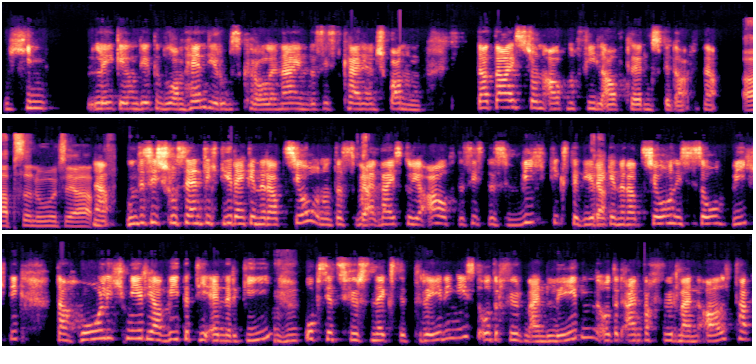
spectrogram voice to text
mich hin lege und irgendwo am Handy rumscrolle. Nein, das ist keine Entspannung. Da, da ist schon auch noch viel Aufklärungsbedarf. Ja. Absolut, ja. ja. Und es ist schlussendlich die Regeneration und das ja. weißt du ja auch. Das ist das Wichtigste. Die ja. Regeneration ist so wichtig. Da hole ich mir ja wieder die Energie, mhm. ob es jetzt fürs nächste Training ist oder für mein Leben oder einfach für meinen Alltag.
